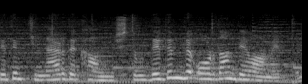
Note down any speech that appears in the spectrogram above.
dedim ki nerede kalmıştım dedim ve oradan devam ettim.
